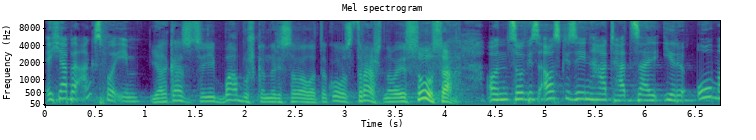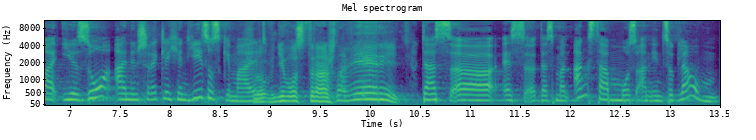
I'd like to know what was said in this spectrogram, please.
Ich habe Angst vor ihm. И оказывается, ей бабушка нарисовала такого страшного Иисуса, Und so wie es ausgesehen hat, hat sei ihre Oma ihr so einen schrecklichen Jesus что gemalt, в него страшно верить. dass, äh, es, dass man Angst haben muss, an ihn zu glauben.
